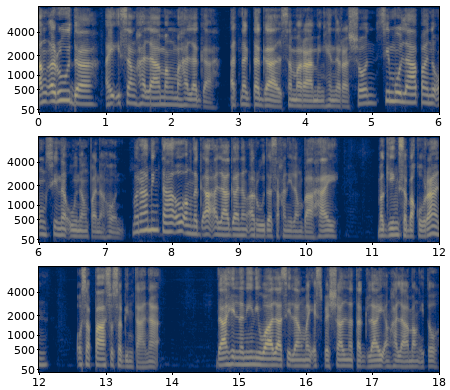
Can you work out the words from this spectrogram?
Ang aruda ay isang halamang mahalaga at nagtagal sa maraming henerasyon simula pa noong sinaunang panahon. Maraming tao ang nag-aalaga ng aruda sa kanilang bahay, maging sa bakuran o sa paso sa bintana. Dahil naniniwala silang may espesyal na taglay ang halamang ito.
